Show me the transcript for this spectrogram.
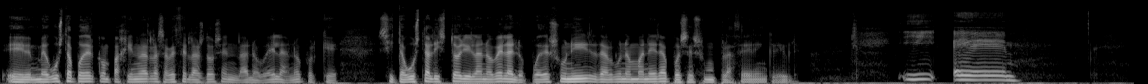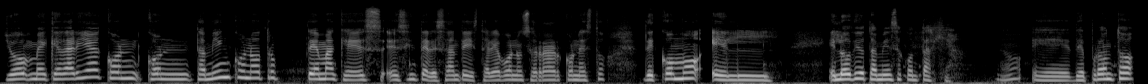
eh, me gusta poder compaginarlas a veces las dos en la novela, ¿no? Porque si te gusta la historia y la novela y lo puedes unir de alguna manera, pues es un placer increíble. Y eh, yo me quedaría con, con también con otro tema que es, es interesante y estaría bueno cerrar con esto, de cómo el el odio también se contagia. ¿no? Eh, de pronto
